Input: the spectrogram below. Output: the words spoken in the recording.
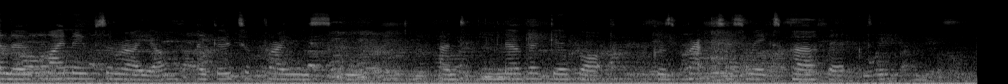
Hello, my name's Araya. I go to primary school and you never give up because practice makes perfect.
